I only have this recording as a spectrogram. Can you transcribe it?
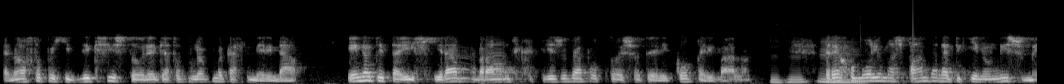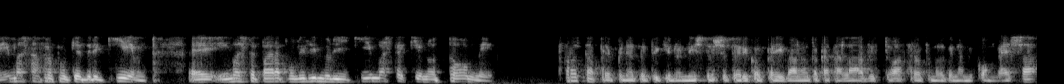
Ενώ αυτό που έχει δείξει η ιστορία και αυτό που βλέπουμε καθημερινά είναι ότι τα ισχυρά brands χτίζονται από το εσωτερικό Τρέχουμε όλοι μας πάντα να επικοινωνήσουμε. Είμαστε ανθρωποκεντρικοί, ε, είμαστε πάρα πολύ δημιουργικοί, είμαστε καινοτόμοι. Πρώτα πρέπει να το επικοινωνήσει στο εσωτερικό περιβάλλον, να το καταλάβει το ανθρώπινο δυναμικό μέσα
